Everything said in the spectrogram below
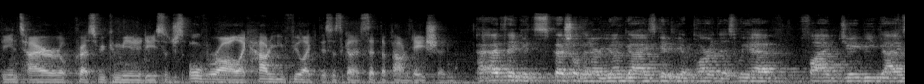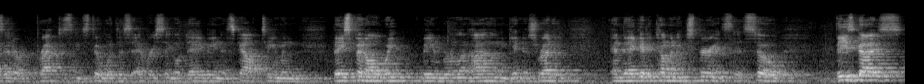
the entire Crestview community. So just overall, like, how do you feel like this is going to set the foundation? I think it's special that our young guys get to be a part of this. We have five JV guys that are practicing still with us every single day, being a scout team, and they spend all week being Berlin Hiland and getting us ready, and they get to come and experience this. So these guys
